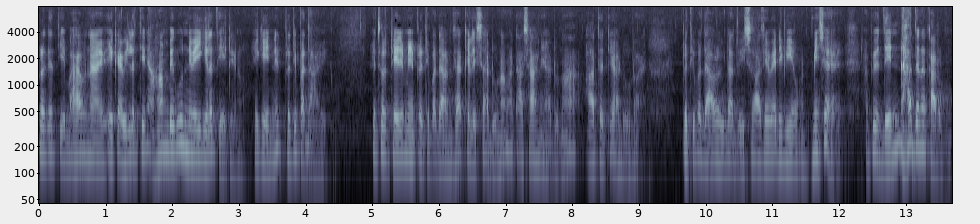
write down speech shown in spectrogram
ප්‍රගතිය භාවනාවේ ඒක ඇවිල්ලා තියෙන අහම්බෙකුත් නෙවෙයි කියලා තේරෙනවා. ඒක එන්නේ ප්‍රතිපදාවේ. ඒතර තේරෙන්නේ මේ ප්‍රතිපදාව නිසා කෙලෙස් අඩු වුණා, මට අසහනය අඩු වුණා, ආතතිය අඩු වුණා. ප්‍රතිපදාව වල විශ්වාසය වැඩි වීමක් මිස අපි දෙන්න හදන කරුණු.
